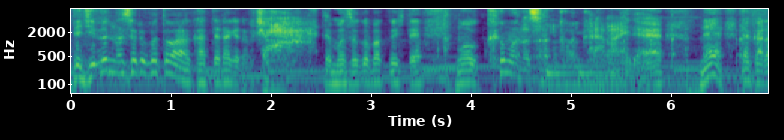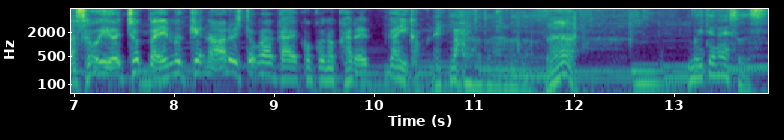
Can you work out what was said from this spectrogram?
で、自分のすることは勝手だけど、フャーってもう束縛して、もう雲の線香から前で。ね。だからそういうちょっと M 気のある人が外国の彼がいいかもね。なるほど、なるほど。うん。向いてないそうです。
